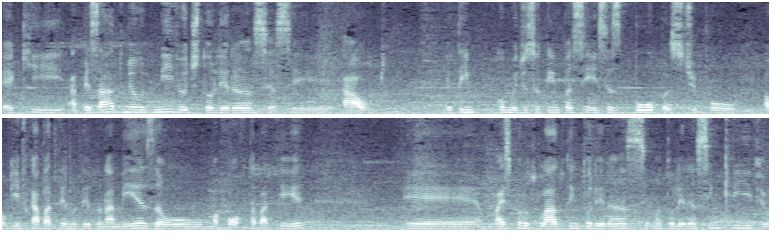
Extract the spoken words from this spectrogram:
é que apesar do meu nível de tolerância ser alto, eu tenho, como eu disse, eu tenho paciências bobas, tipo alguém ficar batendo o dedo na mesa ou uma porta bater. É, mas por outro lado tem tolerância, uma tolerância incrível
